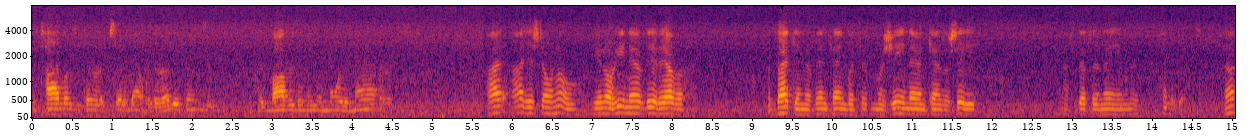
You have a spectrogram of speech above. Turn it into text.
the tidelands that they were upset about? Were there other things that, that bothered them even more than that? Or? I, I just don't know. You know, he never did have a the backing of anything but the machine there in Kansas City. I forgot their name. Pendergast. Huh?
